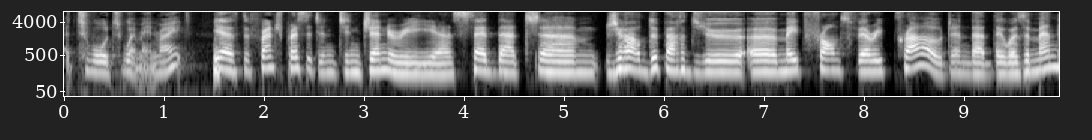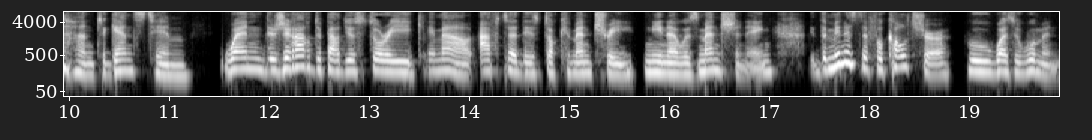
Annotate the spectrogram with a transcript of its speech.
uh, towards women, right? Yes, the French president in January uh, said that um, Gérard Depardieu uh, made France very proud and that there was a manhunt against him. When the Gérard Depardieu story came out after this documentary Nina was mentioning, the Minister for Culture, who was a woman,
